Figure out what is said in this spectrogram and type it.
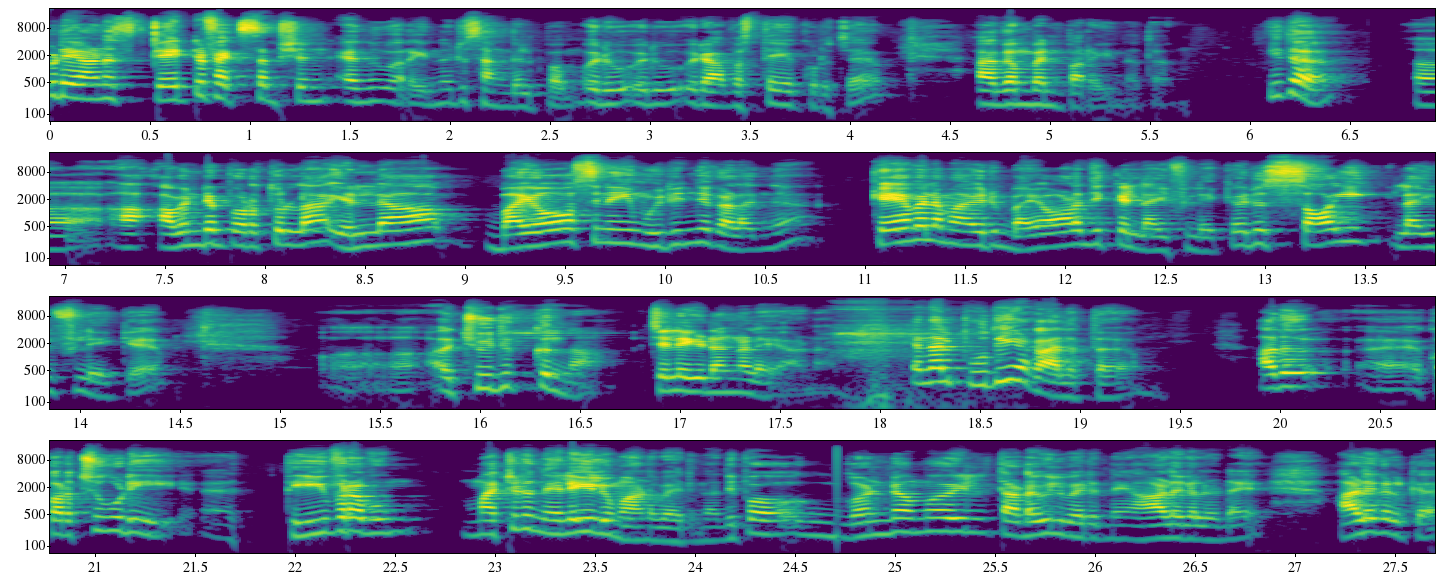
ഇവിടെയാണ് സ്റ്റേറ്റ് ഓഫ് എക്സെപ്ഷൻ എന്ന് പറയുന്ന ഒരു സങ്കല്പം ഒരു ഒരു ഒരു അവസ്ഥയെക്കുറിച്ച് അകമ്പൻ പറയുന്നത്. ഇത് അവന്റെ പുറത്തുള്ള എല്ലാ ബയോസിനെയും ഉരിഞ്ഞു കളഞ്ഞ് കേവലമായൊരു ബയോളജിക്കൽ ലൈഫിലേക്ക് ഒരു സോയി ലൈഫിലേക്ക് ചുരുക്കുന്ന ചില ഇടങ്ങളെയാണ്. എന്നാൽ പുതിയ കാലത്ത് അത് കുറച്ചുകൂടി തീവ്രവും മറ്റൊരു നിലയിലുമാണ് വരുന്നത്. ഇപ്പോൾ ഗൊണ്ടമോയിൽ തടവിൽ വരുന്ന ആളുകളുടെ ആളുകൾക്ക്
